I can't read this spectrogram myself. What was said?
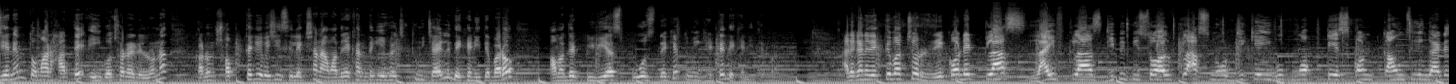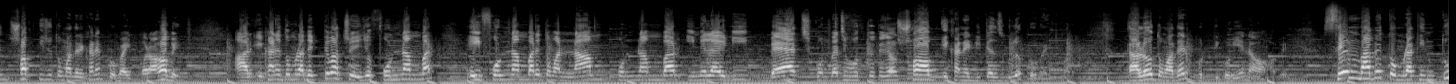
জেএনএম তোমার হাতে এই বছর আর এলো না। কারণ সব থেকে বেশি সিলেকশন আমাদের এখান থেকেই হয়েছে। তুমি চাইলে দেখে নিতে পারো। আমাদের প্রিভিয়াস পোস্ট দেখে তুমি ঘেটে দেখে নিতে পারো। আর এখানে দেখতে পাচ্ছ recorded class live class DPP solve class note GK ebook mock test counselling guidance সব কিছু তোমাদের এখানে প্রোভাইড করা হবে। আর এখানে তোমরা দেখতে পাচ্ছ এই যে ফোন নাম্বার এই ফোন নাম্বারে তোমার নাম phone number email ID batch কোন ব্যাচে ভর্তি হতে যাও সব এখানে ডিটেলসগুলো প্রোভাইড করো। তাহলেও তোমাদের ভর্তি করিয়ে নেওয়া হবে। সেম ভাবে তোমরা কিন্তু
